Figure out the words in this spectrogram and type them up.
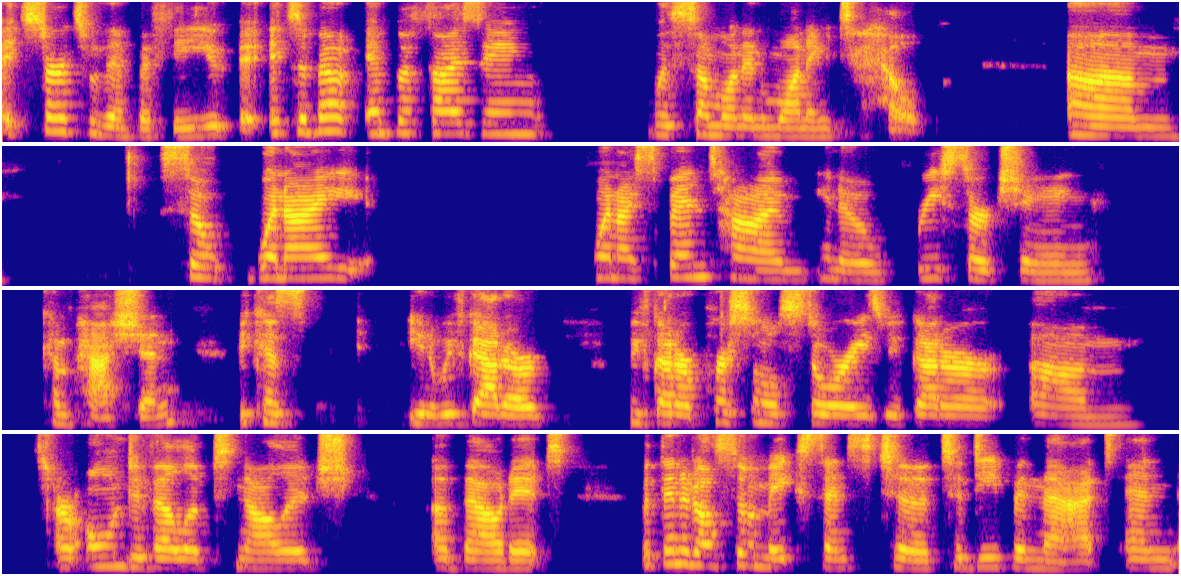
it starts with empathy. You, it's about empathizing with someone and wanting to help. Um, so when I when I spend time, you know, researching compassion, because you know we've got our we've got our personal stories we've got our um, our own developed knowledge about it. But then it also makes sense to to deepen that and,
